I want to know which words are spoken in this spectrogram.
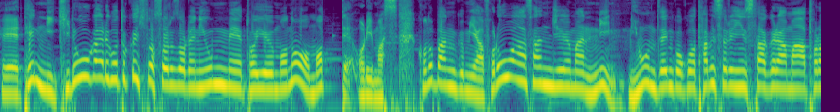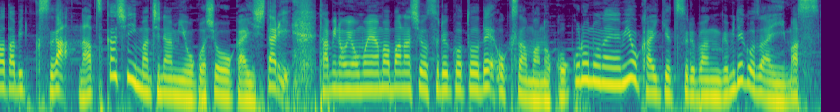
えー天に軌道があるごとく人それぞれに運命というものを持っております。この番組はフォロワー30万人、日本全国を旅するインスタグラマートラタビックスが懐かしい街並みをご紹介したり、旅のよもやま話をすることで奥様の心の悩みを解決する番組でございます。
